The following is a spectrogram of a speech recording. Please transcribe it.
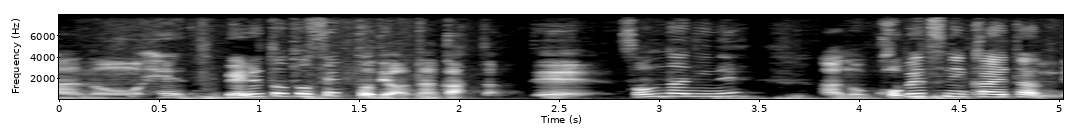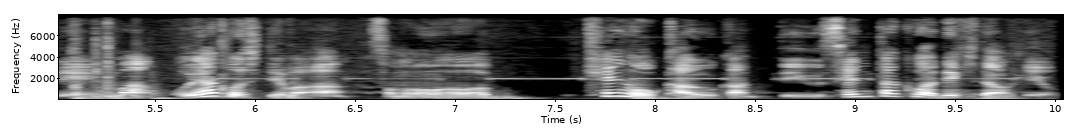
あの、ベルトとセットではなかったので、そんなにね、あの、個別に変えたんで、まあ、親としては、その、剣を買うかっていう選択はできたわけよ。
